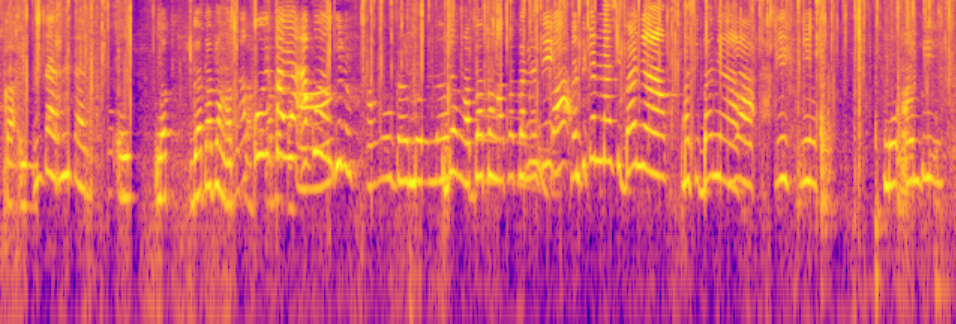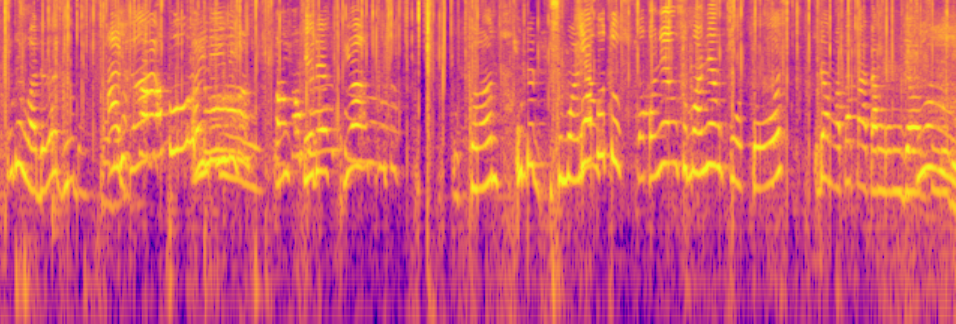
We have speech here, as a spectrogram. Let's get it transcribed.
Bukain. Bentar, bentar. Nggak, nggak apa-apa, nggak apa-apa. Aku kayak aku yang gini. Aku gak mau lah. Udah nggak apa-apa, nggak apa-apa nanti. Nanti kan masih banyak, masih banyak. Nih, nih. Mau ambil. Udah nggak ada lagi, udah. Nggak Ada aku. Oh, ini, ini. Ini. Ya udah, ya. Tuh kan, udah semuanya. Ya putus. Pokoknya yang semuanya yang putus, udah nggak apa-apa tanggung jawab sendiri.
